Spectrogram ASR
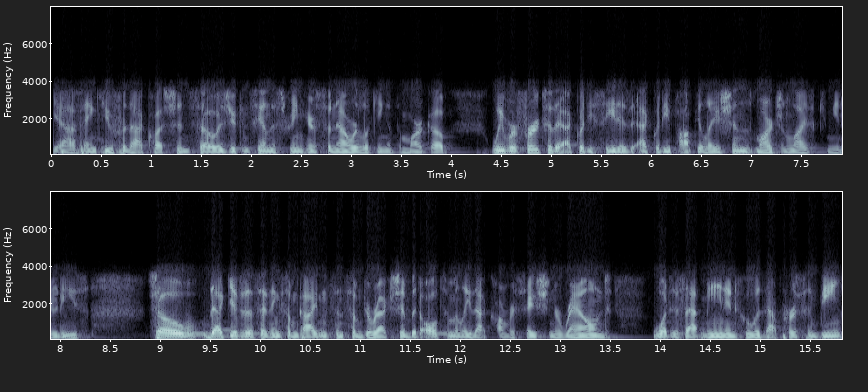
Yeah, thank you for that question. So as you can see on the screen here, so now we're looking at the markup. We refer to the equity seat as equity populations, marginalized communities. So that gives us, I think, some guidance and some direction, but ultimately that conversation around what does that mean and who would that person be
